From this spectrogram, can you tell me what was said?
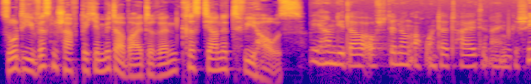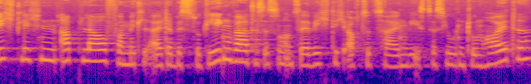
so die wissenschaftliche Mitarbeiterin Christiane Twiehaus. Wir haben die Dauerausstellung auch unterteilt in einen geschichtlichen Ablauf vom Mittelalter bis zur Gegenwart. Das ist uns sehr wichtig, auch zu zeigen, wie ist das Judentum heute.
